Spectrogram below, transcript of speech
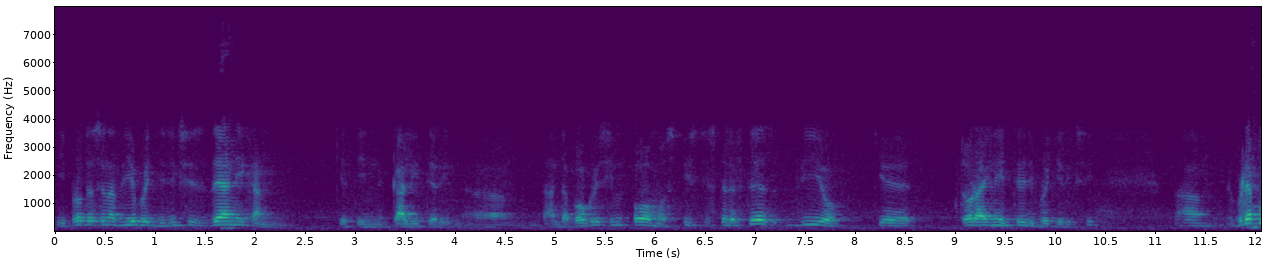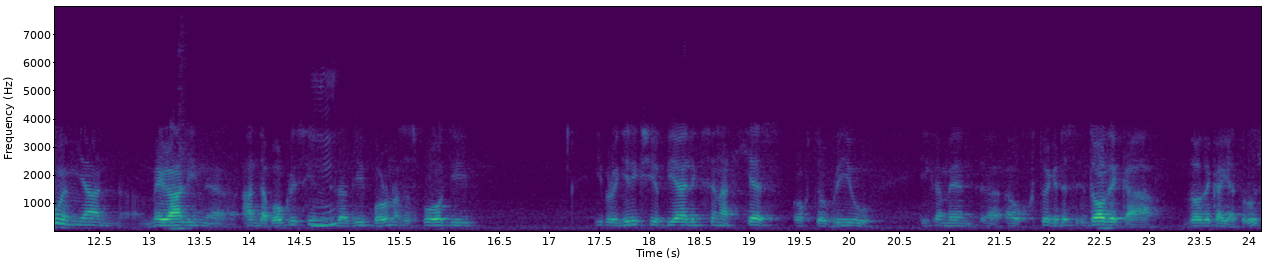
Οι πρώτες ένα-δύο προκηρύξει δεν είχαν και την καλύτερη ανταπόκριση, όμως στι τελευταίες δύο και τώρα είναι η τρίτη προκήρυξη, βλέπουμε μια μεγάλη ανταπόκριση. Δηλαδή, μπορώ να σας πω ότι η προκήρυξη η οποία έληξε αρχές Οκτωβρίου είχαμε 8 και 12, 12 γιατρούς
